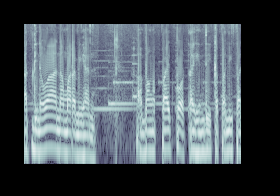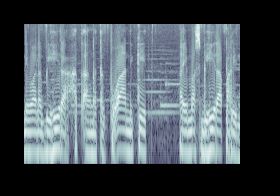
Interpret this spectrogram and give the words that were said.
at ginawa ng maramihan. Ang mga Prideport ay hindi kapanipaniwalang bihira at ang natagpuan ni Kate ay mas bihira pa rin.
